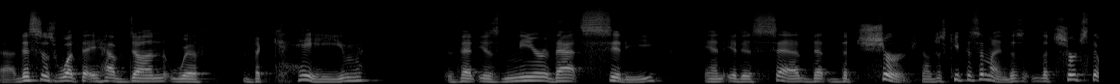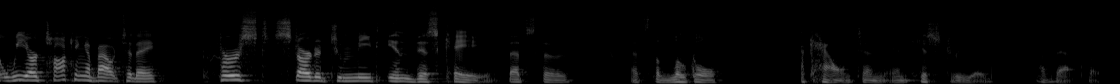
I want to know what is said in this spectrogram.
Uh, this is what they have done with the cave that is near that city. And it is said that the church, now just keep this in mind, this, the church that we are talking about today first started to meet in this cave. That's the, that's the local account and, and history of, of that place.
